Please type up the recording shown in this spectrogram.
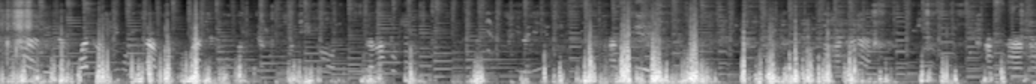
ninguna de las cuatro tenemos un campo. Va, tenemos familia con los chicos, trabajo y venir. Así que vamos a arrancar a,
